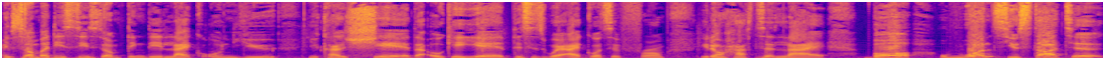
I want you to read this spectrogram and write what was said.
if somebody sees something they like on you, you can share that, okay, yeah, this is where I got it from. You don't have to lie. But once you start to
